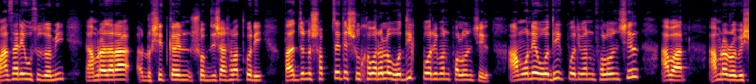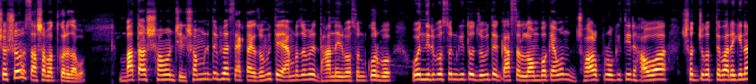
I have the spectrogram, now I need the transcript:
মাঝারি উঁচু জমি, আমরা যারা শীতকালীন সবজি চাষাবাদ করি তার জন্য সবচাইতে সুখবর হলো অধিক পরিমাণ ফলনশীল। আমনে অধিক পরিমাণ ফলনশীল, আবার আমরা রবি শস্য চাষাবাদ করে যাব। বাতাস সহনশীল। সম্মানিত বিভাস একটা জমিতে, আমরা জমিতে ধান নির্বাচন করব। ওই নির্বাচনকৃত জমিতে গাছের লম্ব কেমন, ঝড় প্রকৃতির হাওয়া সহ্য করতে পারে কিনা,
